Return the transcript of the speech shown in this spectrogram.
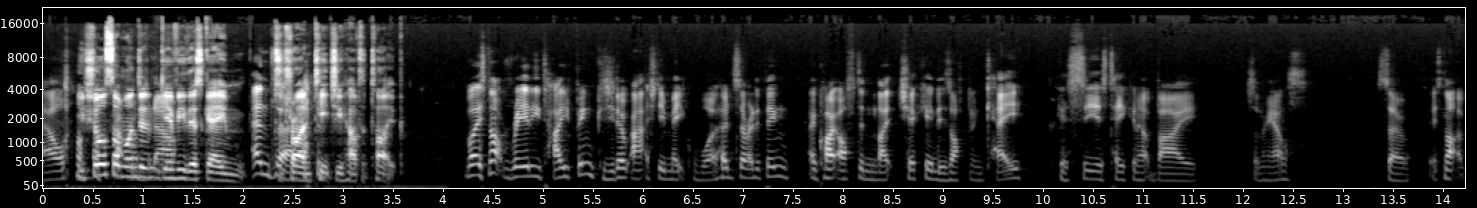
L. You sure someone didn't Now. give you this game Enter. to try and teach you how to type? Well, it's not really typing because you don't actually make words or anything, and quite often, like chicken is often K because C is taken up by something else. So it's not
